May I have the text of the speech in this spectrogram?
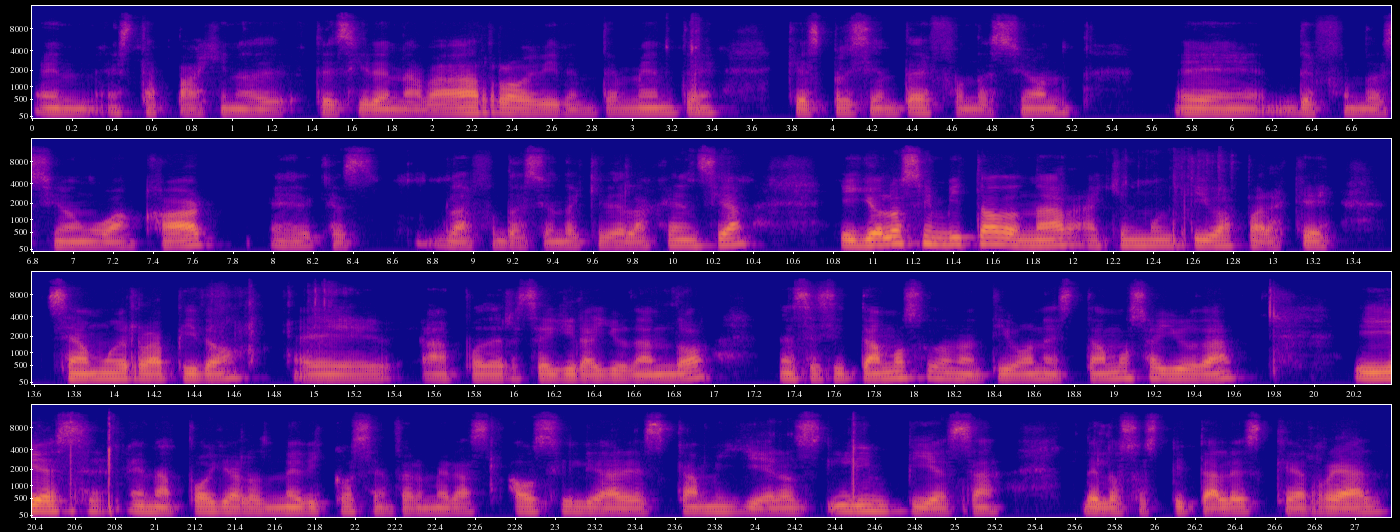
en esta página de, de Navarro, evidentemente, que es presidenta de Fundación, eh, de Fundación One Heart, eh, que es la fundación de aquí de la agencia. Y yo los invito a donar aquí en Multiva para que sea muy rápido a poder seguir ayudando. Necesitamos su donativo, necesitamos ayuda y es en apoyo a los médicos, enfermeras, auxiliares, camilleros, limpieza de los hospitales que real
